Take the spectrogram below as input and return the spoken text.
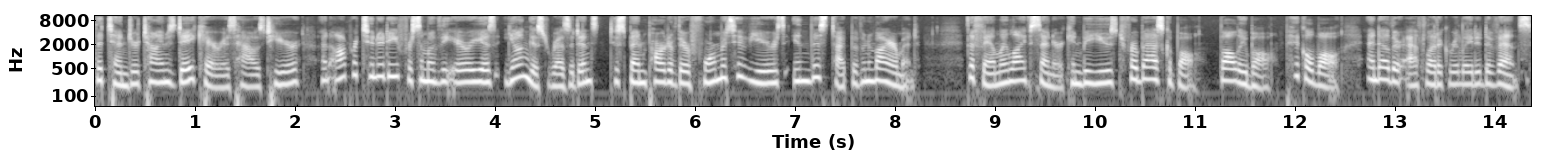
The Tender Times Daycare is housed here, an opportunity for some of the area's youngest residents to spend part of their formative years in this type of environment. The Family Life Center can be used for basketball, volleyball, pickleball, and other athletic related events,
